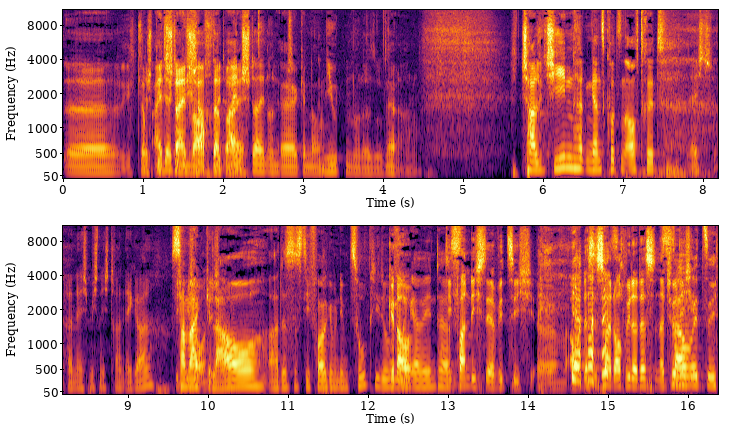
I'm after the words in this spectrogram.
äh, ich glaube, Einstein war auch dabei. Einstein und Äh, genau. Newton oder so, keine Ja. Ahnung. Charlie Sheen hat einen ganz kurzen Auftritt. Echt? Erinnere ich mich nicht dran, egal. Summer Glau, ah, das ist die Folge mit dem Zug, die du Genau, vorhin erwähnt hast. Die fand ich sehr witzig. Ähm, aber das ist halt auch wieder das, natürlich, Sauwitzig.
